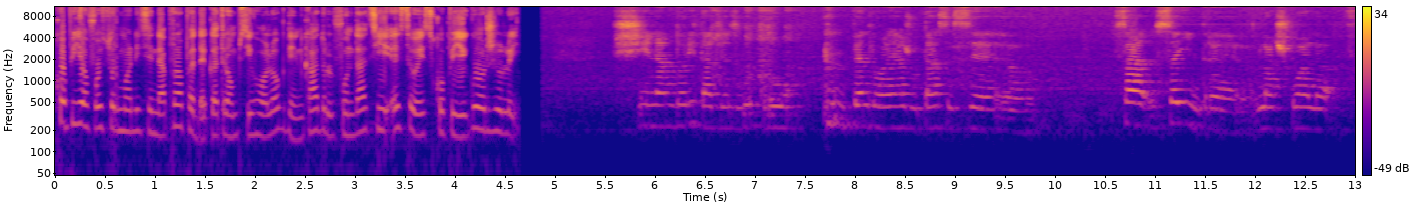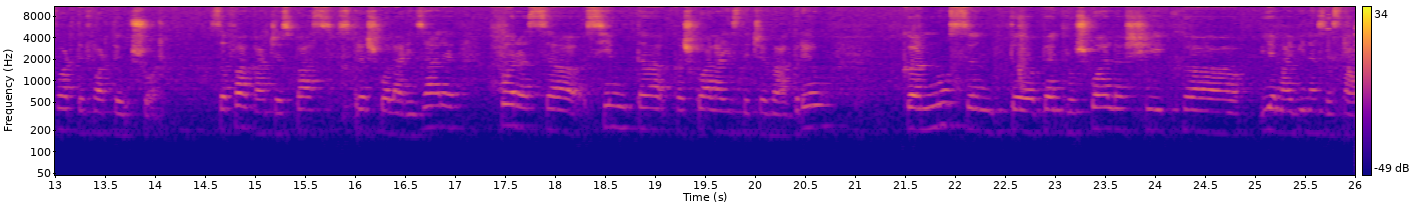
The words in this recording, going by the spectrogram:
Copiii au fost urmăriți îndeaproape de către un psiholog din cadrul Fundației SOS Copiii Gorjului și ne-am dorit acest lucru pentru a-i ajuta să, se, să, să intre la școală foarte, foarte ușor, să facă acest pas spre școlarizare, fără să simtă că școala este ceva greu, că nu sunt uh, pentru școală și că e mai bine să stau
